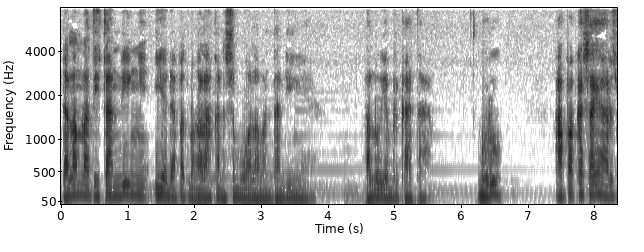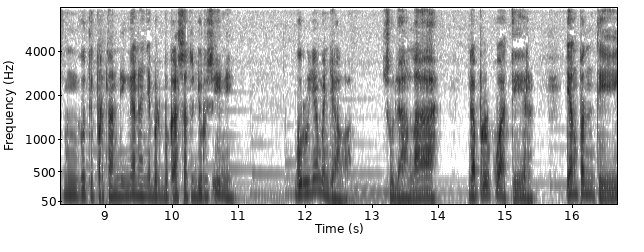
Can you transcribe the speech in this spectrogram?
Dalam latih tanding, ia dapat mengalahkan semua lawan tandingnya. Lalu ia berkata, Guru, apakah saya harus mengikuti pertandingan hanya berbekal satu jurus ini? Gurunya menjawab, Sudahlah, gak perlu khawatir. Yang penting,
